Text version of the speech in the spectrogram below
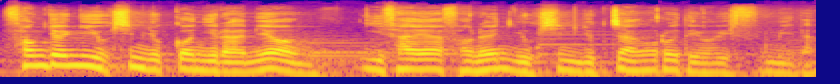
성경이 66권이라면 이사야서는 66장으로 되어 있습니다.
